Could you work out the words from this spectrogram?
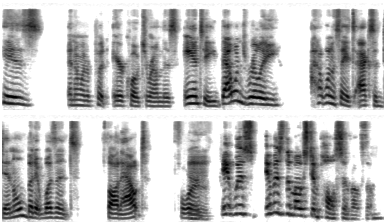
his and I'm going to put air quotes around this anti. That one's really, I don't want to say it's accidental, but it wasn't thought out for Mm. It was it was the most impulsive of them.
